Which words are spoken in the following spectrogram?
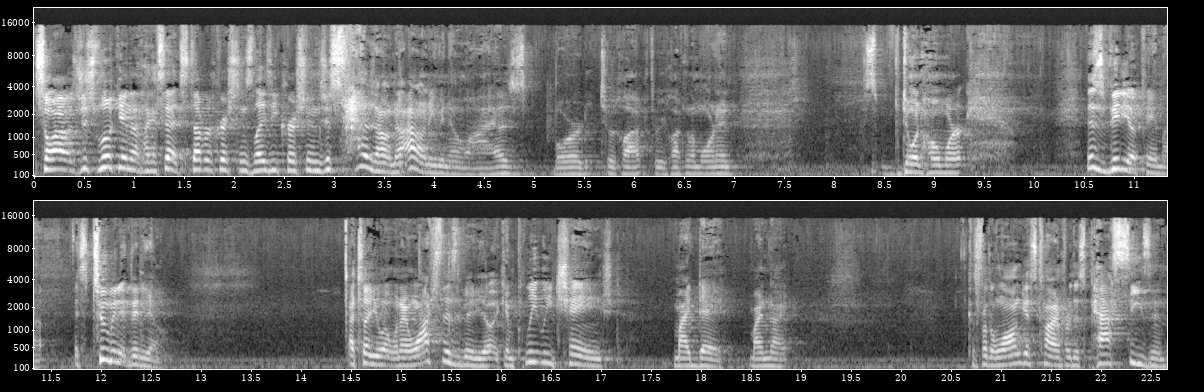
So I was just looking, like I said, stubborn Christians, lazy Christians, just, I don't know, I don't even know why. I was bored, 2 o'clock, 3 o'clock in the morning, doing homework. This video came up. It's a two minute video. I tell you what, when I watched this video, it completely changed my day, my night. Because for the longest time, for this past season,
